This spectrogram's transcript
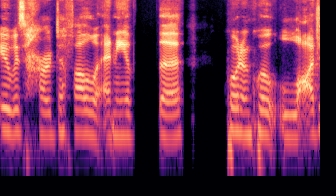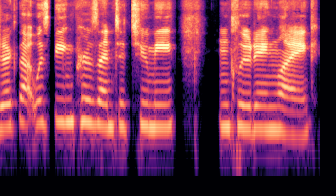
it was hard to follow any of the quote unquote logic that was being presented to me, including like,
